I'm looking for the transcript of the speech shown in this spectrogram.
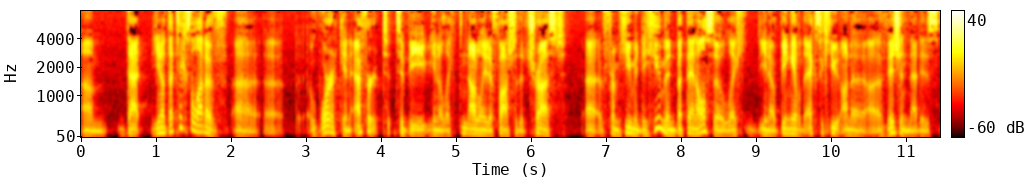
Um, that you know that takes a lot of uh, uh, work and effort to, to, be you know like not only to foster the trust uh, from human to human, but then also like you know being able to execute on a, a vision that is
